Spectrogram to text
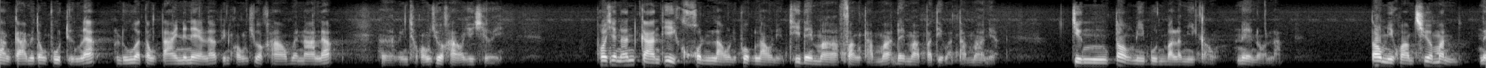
ร่างกายไม่ต้องพูดถึงแล้ว รู้ว่าต้องตายแน่ๆแล้วเป็นของชั่วคราวมานานแล้วเป็นของชั่วคราวเฉยๆ เพราะฉะนั้นการที่คนเราเนี่ยพวกเราเนี่ยที่ได้มาฟังธรรมะได้มาปฏิบัติธรรมะเนี่ยจึงต้องมีบุญบารรมีเก่าแน่นอนละต้องมีความเชื่อมั่นใน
